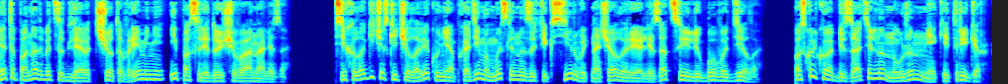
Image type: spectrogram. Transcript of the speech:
Это понадобится для отчета времени и последующего анализа. Психологически человеку необходимо мысленно зафиксировать начало реализации любого дела, поскольку обязательно нужен некий триггер,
